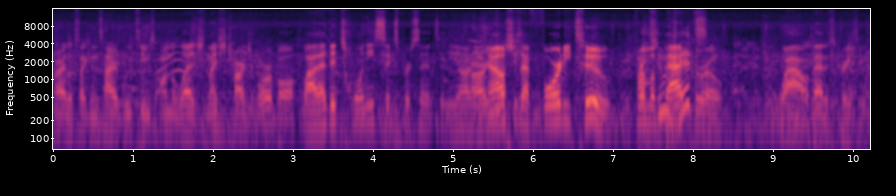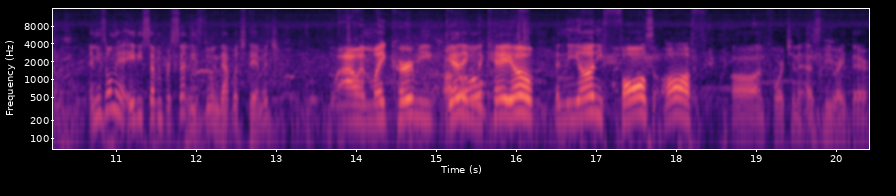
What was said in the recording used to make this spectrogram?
All right, looks like the entire blue team's on the ledge. Nice charge aura ball. Wow, that did 26% to Nyani. Are now she's at 42 from a two back hits? throw. Wow, that is crazy. And he's only at 87%. and He's doing that much damage. Wow, and Mike Kirby getting Uh-oh. the KO, and Nyani falls off. Oh, unfortunate SD right there.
